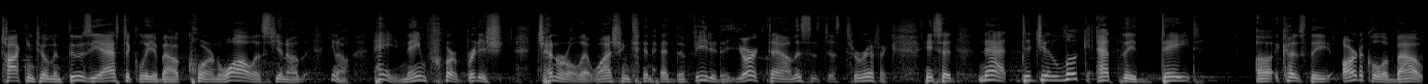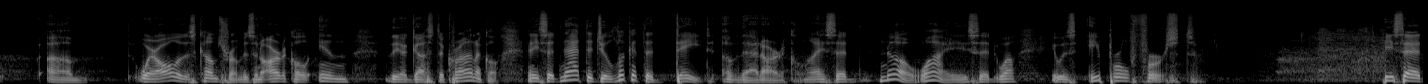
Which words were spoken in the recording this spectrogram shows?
talking to him enthusiastically about Cornwallis, you know, you know, hey, name for a British general that Washington had defeated at Yorktown. This is just terrific. He said, Nat, did you look at the date? Because uh, the article about um, where all of this comes from is an article in the Augusta Chronicle. And he said, Nat, did you look at the date of that article? And I said, no, why? He said, well, it was April 1st. he said,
